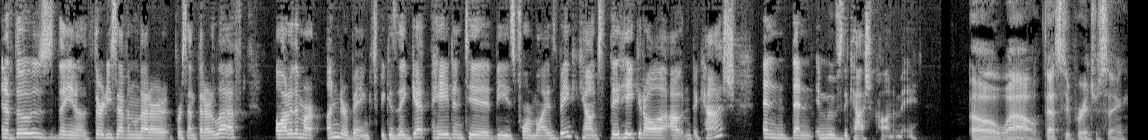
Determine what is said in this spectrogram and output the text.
And of those, the, you know, 37 that are percent that are left, a lot of them are underbanked because they get paid into these formalized bank accounts. They take it all out into cash and then it moves the cash economy. Oh, wow. That's super interesting.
